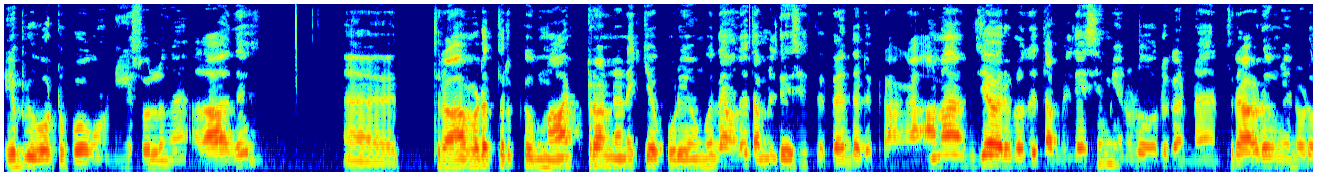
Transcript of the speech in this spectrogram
எப்படி ஓட்டு போகும் நீங்க சொல்லுங்க. அதாவது திராவிடத்திற்கு மாற்றா நினைக்கக்கூடியவங்க தான் வந்து தமிழ் தேசியத்தை தேர்ந்தெடுக்கிறாங்க. ஆனா விஜய் அவர்கள் வந்து தமிழ் தேசியம் என்னோட ஒரு கண்ணு திராவிடம் என்னோட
